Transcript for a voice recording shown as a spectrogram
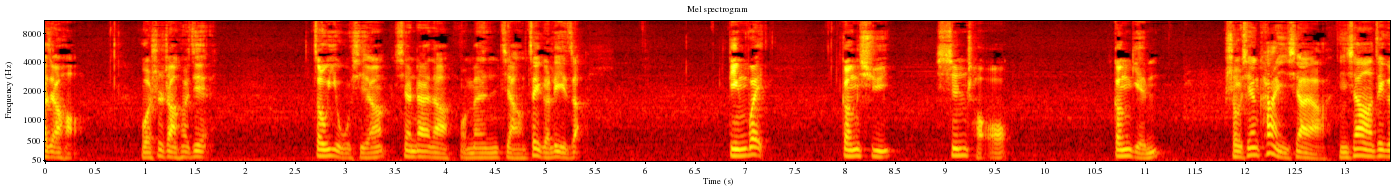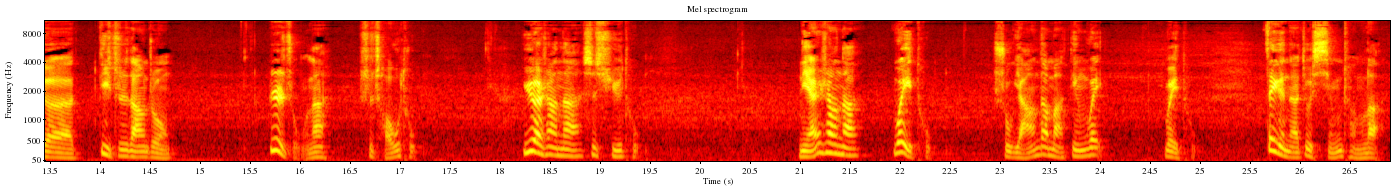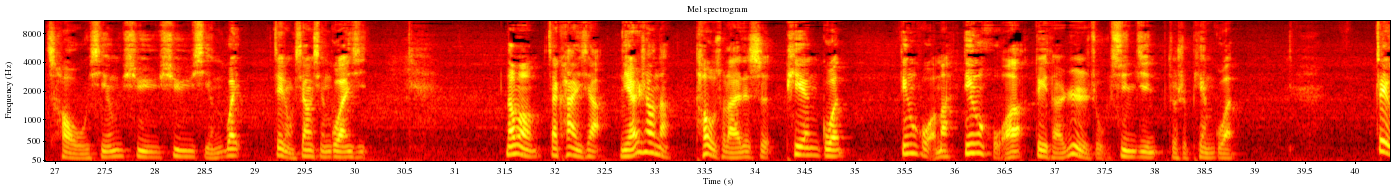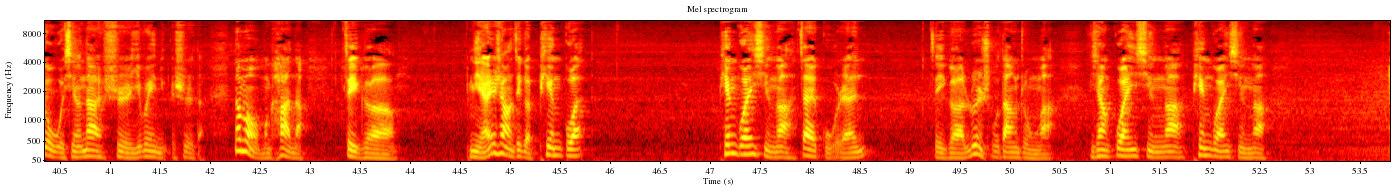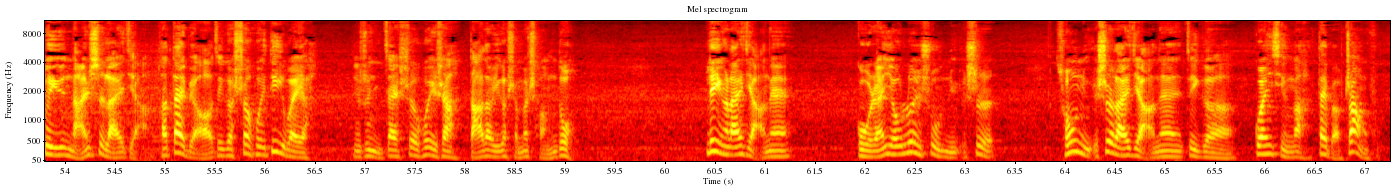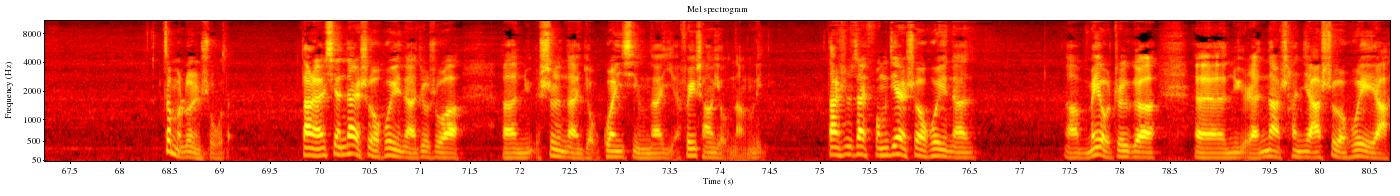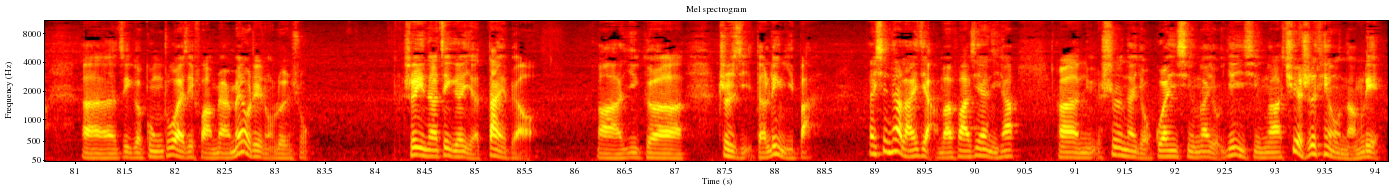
大家好，我是张鹤剑。周易五行，现在呢，我们讲这个例子：丁未、庚戌、辛丑、庚寅。首先看一下呀，你像这个地支当中，日主呢是丑土，月上呢是戌土，年上呢未土，属阳的嘛，丁未、未土，这个呢就形成了丑行戌，戌行未。这种相形关系，那么再看一下年上呢，透出来的是偏官，丁火嘛，丁火对他日主辛金就是偏官。这个五行呢是一位女士的。那么我们看呢，这个年上这个偏官，偏官星啊，在古人这个论述当中啊，你像官星啊、偏官星啊，对于男士来讲，它代表这个社会地位啊。就是你在社会上达到一个什么程度。另一个来讲呢，古人又论述女士，从女士来讲呢，这个官星啊代表丈夫，这么论述的。当然，现代社会呢，就说呃女士呢有官星呢也非常有能力，但是在封建社会呢，啊没有这个呃女人呢参加社会呀，呃这个工作这方面没有这种论述，所以呢这个也代表。啊，一个自己的另一半。那现在来讲吧，发现你像啊，女士呢有官星啊，有印星啊，确实挺有能力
